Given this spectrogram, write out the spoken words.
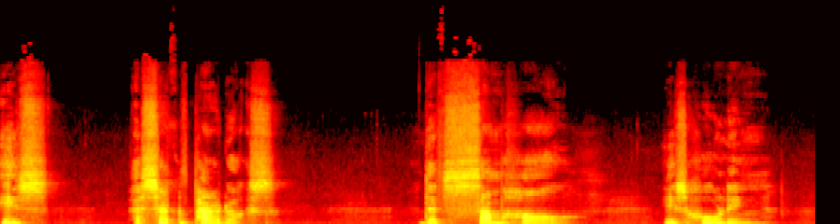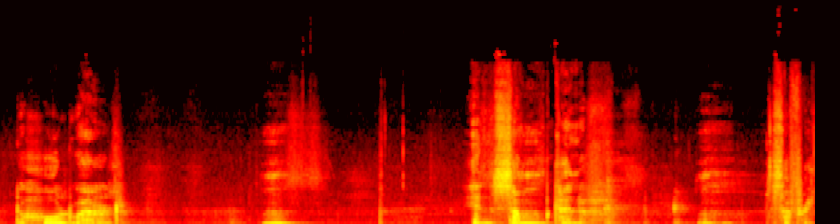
is a certain paradox that somehow is holding the whole world hmm, in some kind of hmm, suffering.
